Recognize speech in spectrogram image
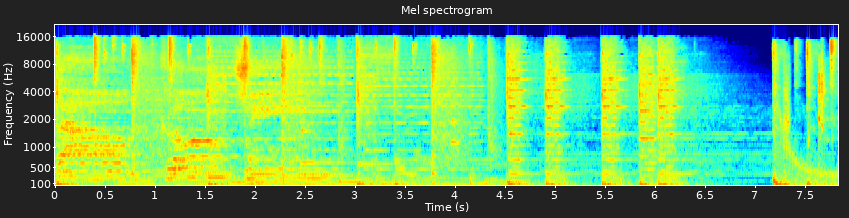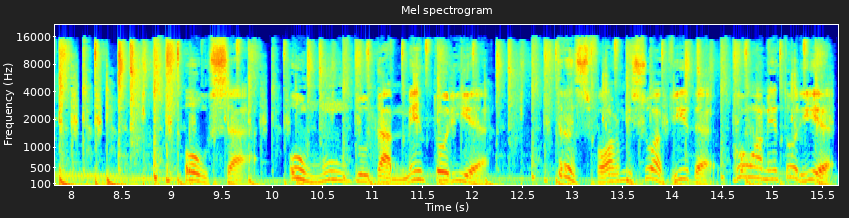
Cloud Coaching. Ouça o mundo da mentoria. Transforme sua vida com a mentoria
